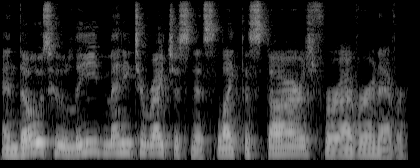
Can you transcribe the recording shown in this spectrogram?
and those who lead many to righteousness like the stars forever and ever.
